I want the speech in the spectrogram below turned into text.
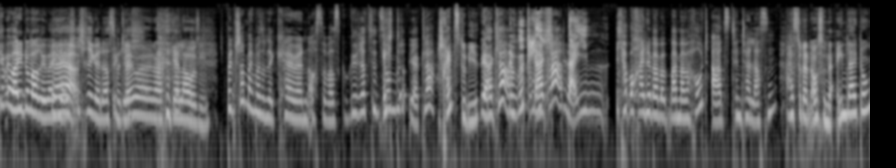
gib mir mal die Nummer rüber Ja, hier. ja. Ich, ich regel das für Gleich dich. mal nach Gerlausen. Ich bin schon manchmal so eine Karen, auch sowas. Google-Rezension. Ja, klar. Schreibst du die? Ja, klar. Wirklich? Ja, klar. Nein. Ich habe auch eine bei, bei meinem Hautarzt hinterlassen. Hast du dann auch so eine Einleitung,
